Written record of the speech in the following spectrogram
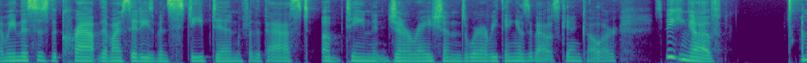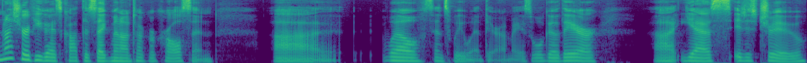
I mean, this is the crap that my city's been steeped in for the past umpteen generations where everything is about skin color. Speaking of, I'm not sure if you guys caught the segment on Tucker Carlson. Uh, well, since we went there, I may as well go there. Uh, yes, it is true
